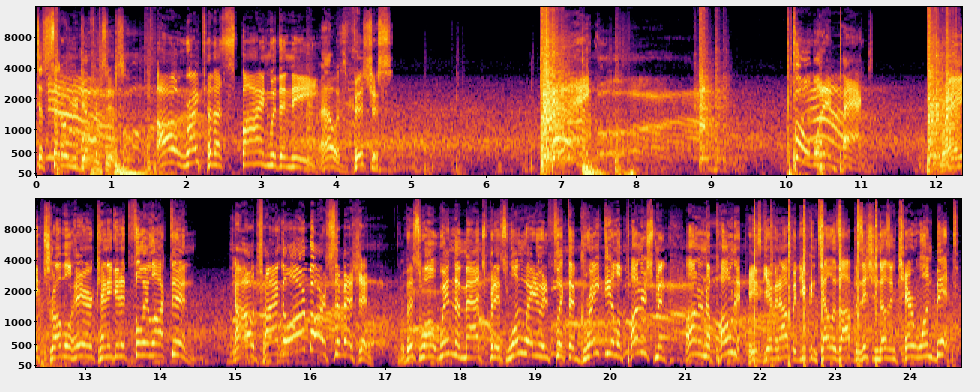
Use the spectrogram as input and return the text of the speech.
to settle your differences. Oh, right to the spine with the knee. That was vicious. Bang! Boom, what impact. Great trouble here. Can he get it fully locked in? Uh-oh, triangle armbar submission. Well, this won't win the match, but it's one way to inflict a great deal of punishment on an opponent. He's given up, but you can tell his opposition doesn't care one bit.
